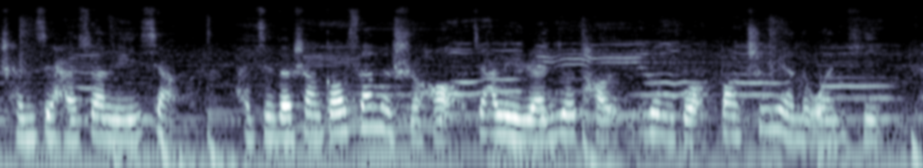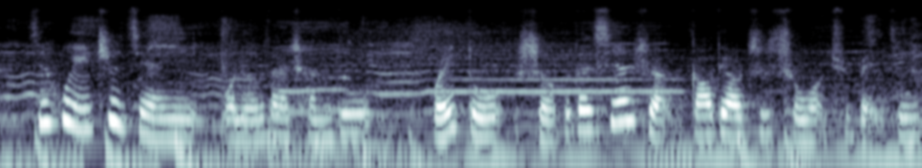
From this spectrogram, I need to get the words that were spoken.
成绩还算理想。还记得上高三的时候，家里人就讨论过报志愿的问题，几乎一致建议我留在成都，唯独舍不得先生高调支持我去北京。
